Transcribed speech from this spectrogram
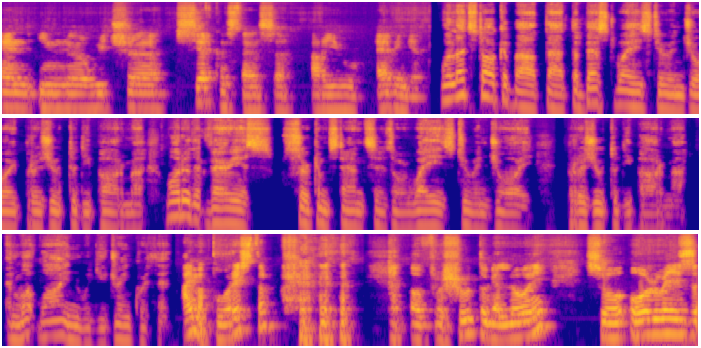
and in uh, which uh, circumstance are you having it? Well, let's talk about that. The best ways to enjoy prosciutto di Parma. What are the various circumstances or ways to enjoy prosciutto di Parma. And what wine would you drink with it? I'm a purist of prosciutto galloni, so always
